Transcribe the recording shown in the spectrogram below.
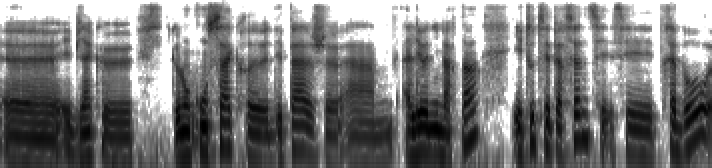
eh bien que, l'on consacre des pages à, Léonie Martin. Et toutes ces personnes, c'est très beau,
